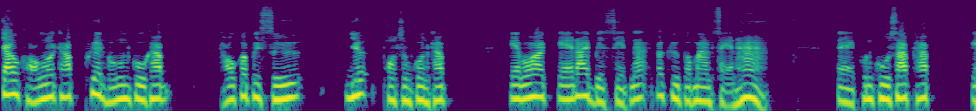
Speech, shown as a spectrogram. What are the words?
เจ้าของรถครับ เพื่อนของคุณครูครับ เขาก็ไปซื้อเยอะพอสมควรครับ แกบอกว่าแกได้เบ็ดเสร็จนะก็คือประมาณแสนห้าแต่คุณครูทรัพย์ครับ แก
